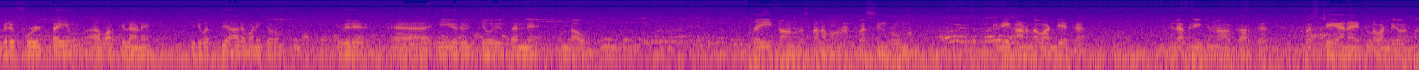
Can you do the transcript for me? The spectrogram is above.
ഇവർ ഫുൾ ടൈം വർക്കിലാണ്. ഇരുപത്തിനാല് മണിക്കൂറും ഇവർ ഈ ഒരു ജോലിയിൽ തന്നെ ഉണ്ടാവും. ഈ കാണുന്ന സ്ഥലമാണ് ഡ്രസ്സിങ് റൂം പിന്നെ ഈ കാണുന്ന വണ്ടിയൊക്കെ ഇതിൽ അഭിനയിക്കുന്ന ആൾക്കാർക്ക് റെസ്റ്റ് ചെയ്യാനായിട്ടുള്ള വണ്ടികളാണ്.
